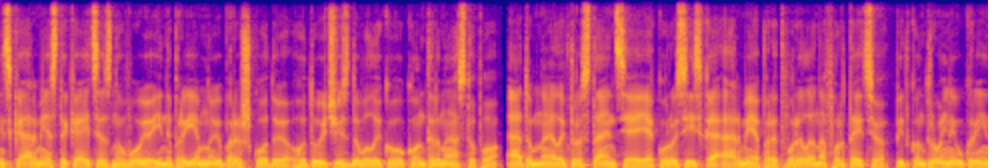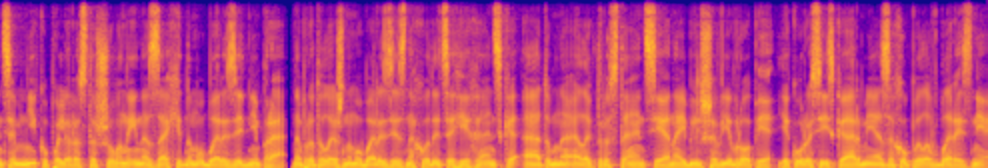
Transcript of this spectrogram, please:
українська армія стикається з новою і неприємною перешкодою, готуючись до великого контрнаступу. Атомна електростанція, яку російська армія перетворила на фортецю, підконтрольний українцям Нікополь розташований на західному березі Дніпра. На протилежному березі знаходиться гігантська атомна електростанція, найбільша в Європі, яку російська армія захопила в березні.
